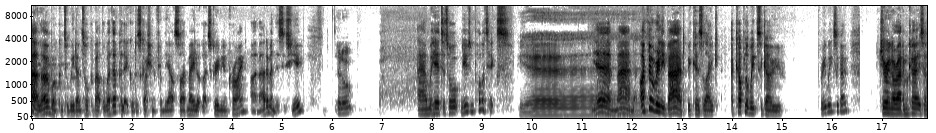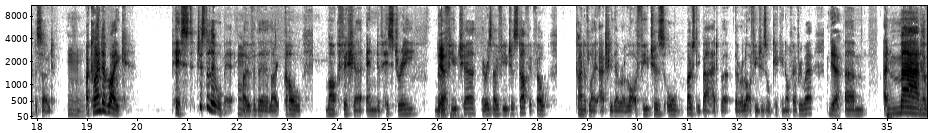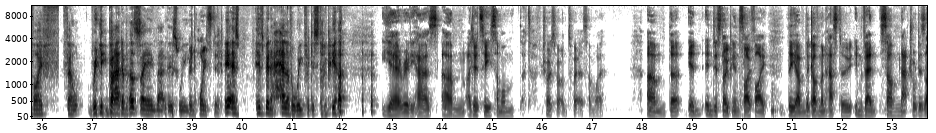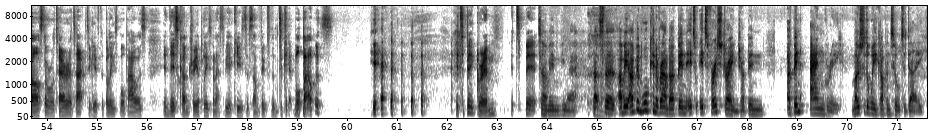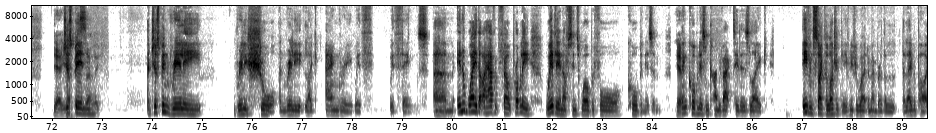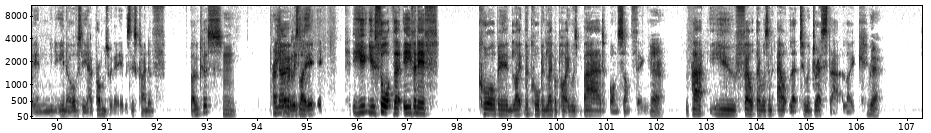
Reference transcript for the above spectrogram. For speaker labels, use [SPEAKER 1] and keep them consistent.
[SPEAKER 1] Hello and welcome to We Don't Talk About the Weather, political discussion from the outside may look like screaming and crying. I'm Adam and this is Hugh.
[SPEAKER 2] Hello.
[SPEAKER 1] And we're here to talk news and politics.
[SPEAKER 2] Yeah.
[SPEAKER 1] Yeah, man. I feel really bad because, like, a couple of weeks ago, three weeks ago, during our Adam Curtis episode, mm-hmm. I kind of, like, pissed just a little bit hmm. over the, like, the whole Mark Fisher end of history, no
[SPEAKER 2] Yeah.
[SPEAKER 1] future, there is no future stuff. It felt kind of like actually there were a lot of futures, all mostly bad, but there were a lot of futures all kicking off everywhere.
[SPEAKER 2] Yeah.
[SPEAKER 1] Um, and man, have I felt really bad about saying that this week.
[SPEAKER 2] Been hoisted.
[SPEAKER 1] it has it's been a hell of a week for dystopia.
[SPEAKER 2] Yeah, it really has. Um, I did see someone. I'm sure I saw it on Twitter somewhere. Um, that in, in dystopian sci-fi, the um, the government has to invent some natural disaster or terror attack to give the police more powers. In this country, a policeman has to be accused of something for them to get more powers.
[SPEAKER 1] yeah.
[SPEAKER 2] It's a bit grim. It's a bit.
[SPEAKER 1] I mean, yeah, that's the. I mean, I've been walking around. I've been. It's it's very strange. I've been. I've been angry most of the week up until today.
[SPEAKER 2] Yeah,
[SPEAKER 1] just
[SPEAKER 2] been-
[SPEAKER 1] I've just been really, really short and really like angry with with things um, in a way that I haven't felt probably weirdly enough since well before Corbynism.
[SPEAKER 2] Yeah.
[SPEAKER 1] I think Corbynism kind of acted as like even psychologically, even if you weren't a member of the the Labour Party and you know obviously you had problems with it, it was this kind of focus.
[SPEAKER 2] Pressure
[SPEAKER 1] you know, it was like it, it, you you thought that even if Corbyn, like the Corbyn Labour Party, was bad on something,
[SPEAKER 2] yeah,
[SPEAKER 1] that you felt there was an outlet to address that. Like,
[SPEAKER 2] yeah,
